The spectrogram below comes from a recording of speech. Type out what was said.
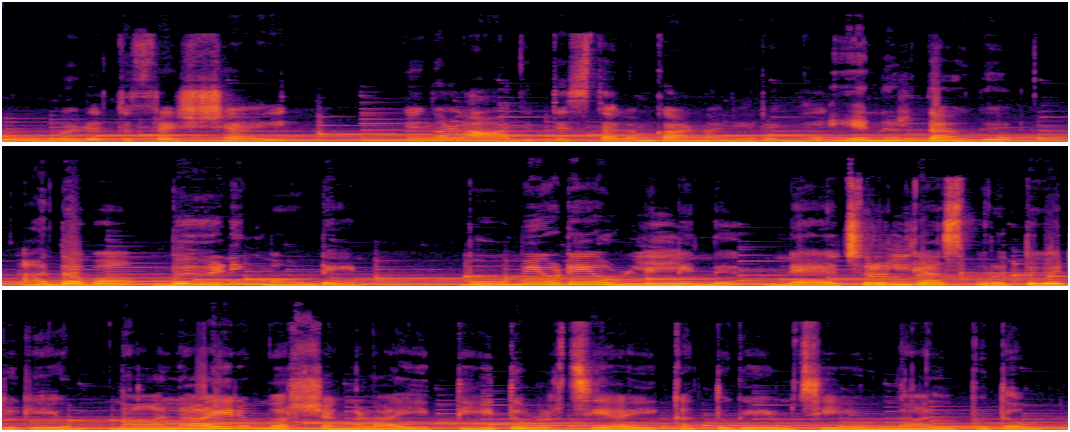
റൂമെടുത്ത് ഫ്രഷായി. ഞങ്ങൾ ആദ്യത്തെ സ്ഥലം കാണാൻ ഇറങ്ങി. എനർദാഗ് അഥവാ ബേണിംഗ് മൗണ്ടെയിൻ ഭൂമിയുടെ ഉള്ളിൽ നിന്ന് നാച്ചുറൽ ഗ്യാസ് പുറത്തു വരികയും നാലായിരം വർഷങ്ങളായി തീ തുടർച്ചയായി കത്തുകയും ചെയ്യുന്ന അത്ഭുതം.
